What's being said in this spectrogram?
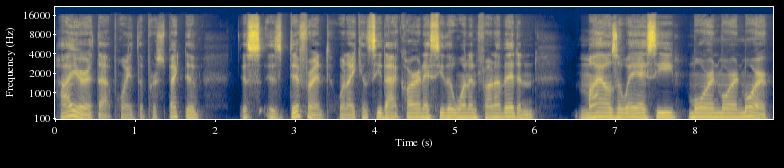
higher at that point. The perspective is is different when I can see that car and I see the one in front of it and miles away I see more and more and more.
